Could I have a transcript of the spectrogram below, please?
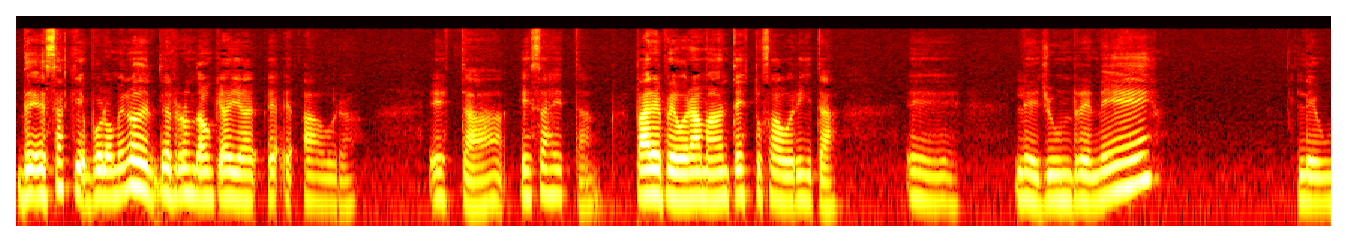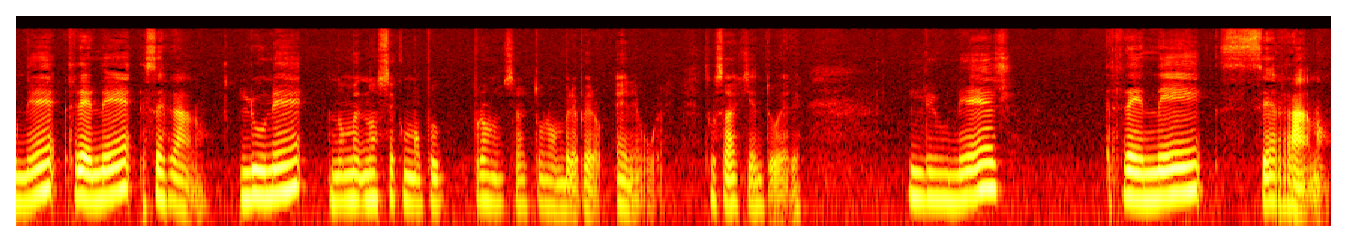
de esas que, por lo menos del, del rundown que hay eh, eh, ahora, está, esas están. Para el peor amante es tu favorita eh, Leyun René, Leuné René Serrano. Luné, no, no sé cómo pronunciar tu nombre, pero anyway, tú sabes quién tú eres. Leuné René Serrano.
